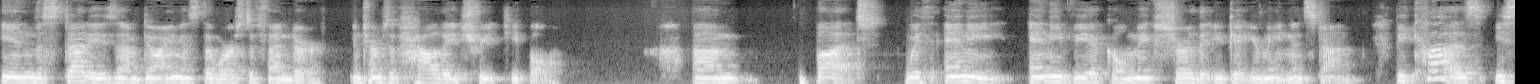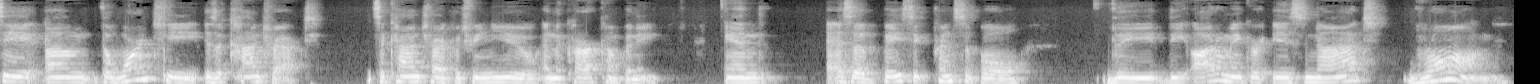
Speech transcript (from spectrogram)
in the studies I'm doing is the worst offender in terms of how they treat people. Um, but with any any vehicle, make sure that you get your maintenance done because you see um, the warranty is a contract. It's a contract between you and the car company, and as a basic principle, the the automaker is not wrong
